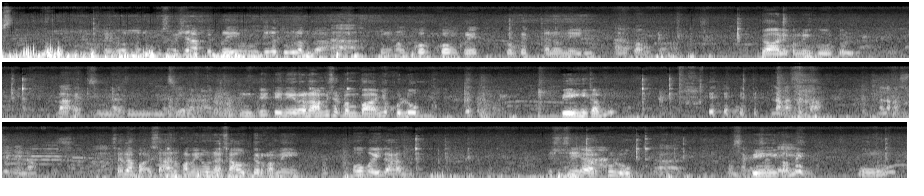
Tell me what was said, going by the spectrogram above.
Eh, o, pag gusto mo siya, pre, yung tinutulak na. Ah, Yung ang co- concrete, concrete ano nail. ano pang? Dali kami kutol. Bakit nas- nasira ka? Hindi, tinira namin sa bambanyo, kulog. Bingi kami. Lakas ba? Malakas yun eh, no? Sa laba, sa ano kami una, sa outdoor kami. Okay lang. CR, kulog. Ah, Bingi kami. Oo.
